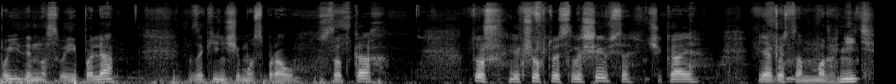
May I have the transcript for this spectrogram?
Поїдемо на свої поля, закінчимо справу в садках. Тож, якщо хтось лишився, чекає, якось там моргніть,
